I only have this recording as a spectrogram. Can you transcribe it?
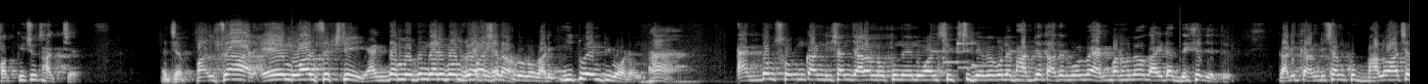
সবকিছু থাকছে। আচ্ছা পালসার এম ওয়ান সিক্সটি একদম নতুন গাড়ি দেখে মাসের গাড়ি ই টোয়েন্টি মডেল হ্যাঁ। একদম শোরুম কন্ডিশন যারা নতুন এন ওয়ান সিক্সটি নেবে বলে ভাবছে তাদের বলব একবার হলেও গাড়িটা দেখে যেতে। গাড়ি কন্ডিশন খুব ভালো আছে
